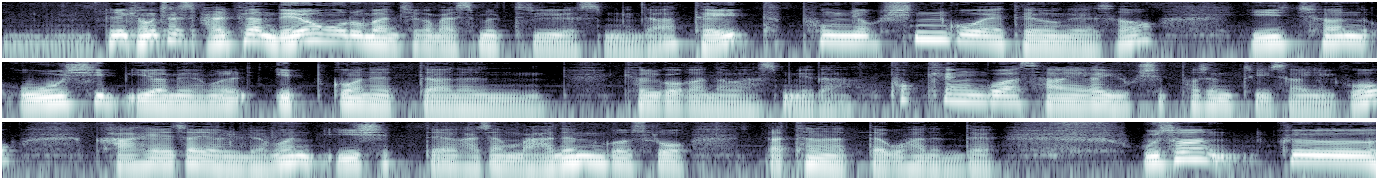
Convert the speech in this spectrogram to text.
음, 그냥 경찰에서 발표한 내용으로만 제가 말씀을 드리겠습니다. 데이트 폭력 신고에 대응해서 2,050여 명을 입건했다는 결과가 나왔습니다. 폭행과 상해가 60% 이상이고 가해자 연령은 20대가 가장 많은 것으로 나타났다고 하는데 우선 그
